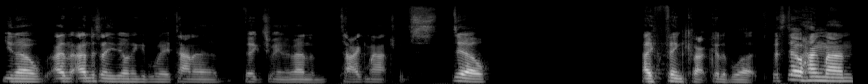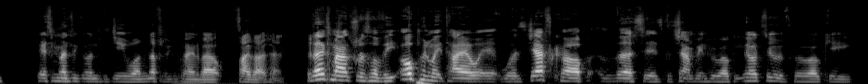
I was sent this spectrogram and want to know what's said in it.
You know, I, I understand you don't want to give away Tana victory in a random tag match, but still, I think that could have worked. But still, Hangman Momentum going to the G1. Nothing to complain about. 5 out of 10. The next match was of the open weight title. It was Jeff Cobb versus the champion Hiroki Goto, with Hiroki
